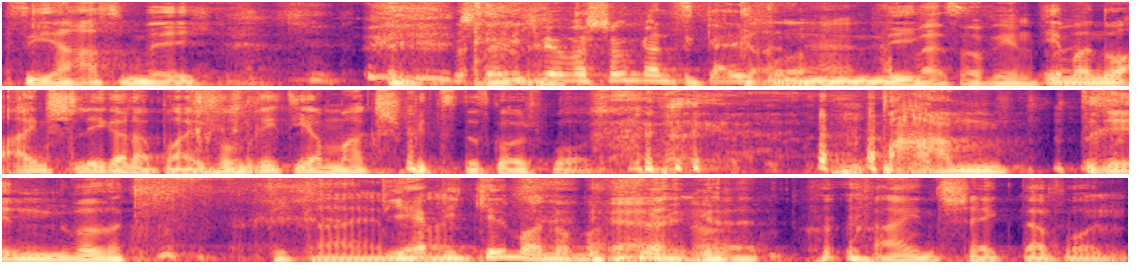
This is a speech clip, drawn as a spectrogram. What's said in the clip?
Sie hassen mich. Stelle ich mir aber schon ganz geil vor. Kann nicht. was auf jeden Fall. Immer nur ein Schläger dabei. So ein richtiger Max Spitz des Golfsports. Bam! Drin. Wo du sagst, Geil, Die Happy. Gilmore Nummer. Ja, genau. Kein Check davon.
